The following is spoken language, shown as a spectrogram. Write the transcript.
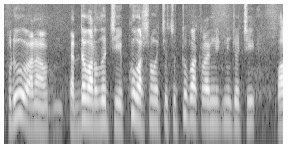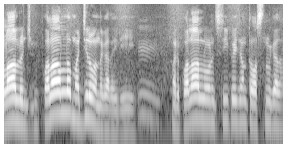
ఇప్పుడు మన పెద్ద వరద వచ్చి ఎక్కువ వర్షం వచ్చి చుట్టుపక్కల అన్నిటి నుంచి వచ్చి పొలాల నుంచి పొలాల్లో మధ్యలో ఉంది కదా ఇది. మరి పొలాల్లో సీపేజ్ అంతా వస్తుంది కదా.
